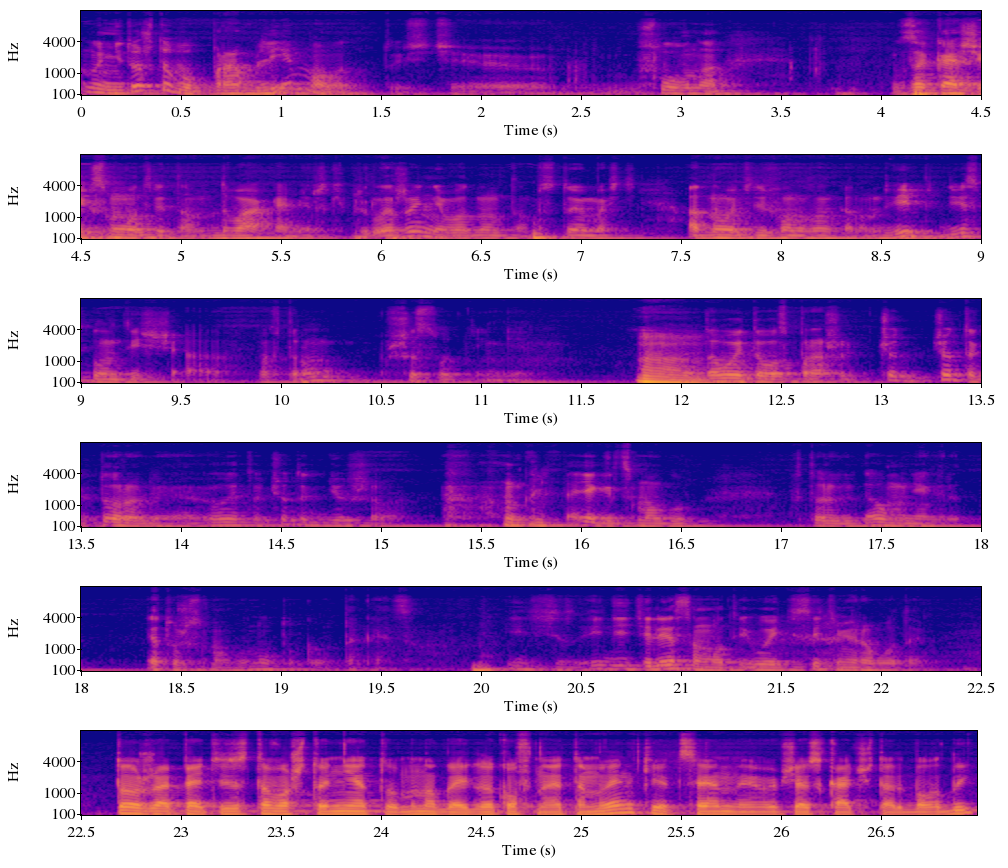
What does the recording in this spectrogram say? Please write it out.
ну, не то чтобы проблема, вот, то есть, э, условно, заказчик смотрит там два коммерческих предложения, в одном там стоимость одного телефонного звонка там две, две с половиной тысячи, а во втором 600 тенге. Mm. того и того спрашивают, что так дорого, у этого что так дешево? Он говорит, а я, говорит, смогу. Второй говорит, да, у меня, говорит, я тоже смогу, ну только вот такая цена. Идите, идите лесом, вот и вы с этими работаем. Тоже опять из-за того, что нету много игроков на этом рынке, цены вообще скачут от балды,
